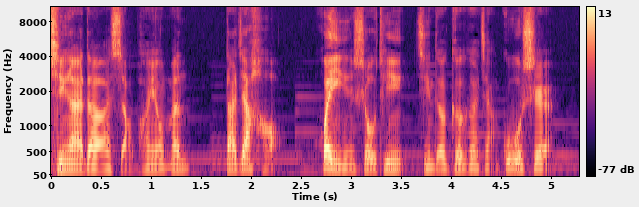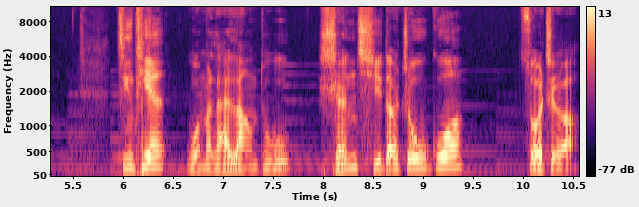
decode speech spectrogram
亲爱的小朋友们，大家好，欢迎收听金德哥哥讲故事。今天我们来朗读《神奇的粥锅》，作者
